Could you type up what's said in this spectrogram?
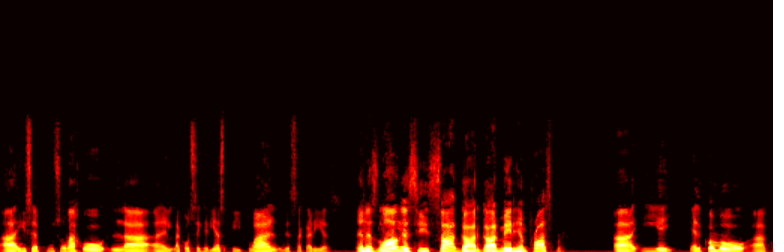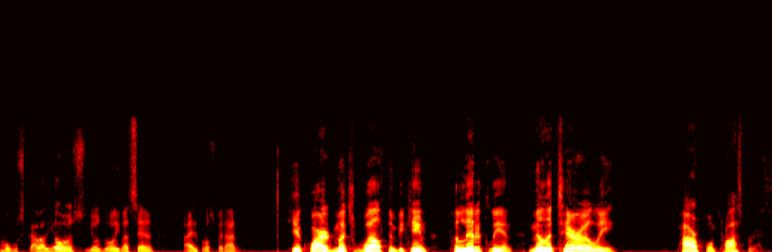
ah, y se puso bajo la, ah, la consejería espiritual de Zacarías. And as long as he sought God, God made him prosper. Ah, y él como, como buscaba a Dios, Dios lo iba a hacer a él prosperar. He acquired much wealth and became politically and militarily powerful and prosperous.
